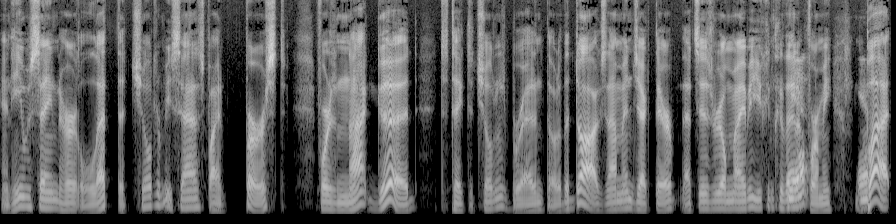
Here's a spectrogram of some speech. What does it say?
And he was saying to her, Let the children be satisfied first, for it is not good to take the children's bread and throw to the dogs. And I'm inject there. That's Israel, maybe. You can clear that yep. up for me. Yep. But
